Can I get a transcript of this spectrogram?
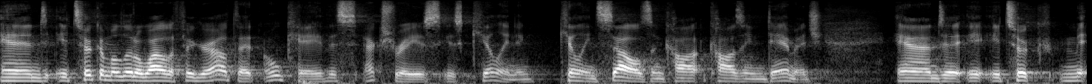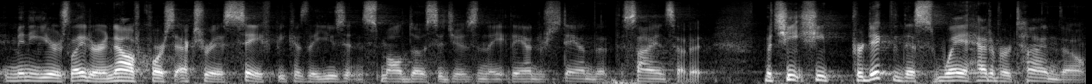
and it took them a little while to figure out that okay this x-ray is, is killing and killing cells and ca- causing damage and it, it took m- many years later, and now, of course, x ray is safe because they use it in small dosages and they, they understand the, the science of it. But she, she predicted this way ahead of her time, though.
